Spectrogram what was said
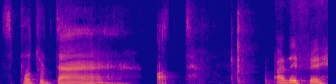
c'est pas tout le temps hot. En effet.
